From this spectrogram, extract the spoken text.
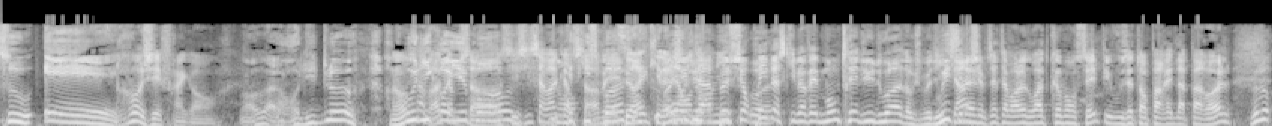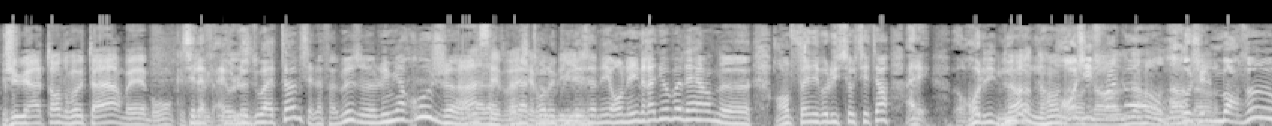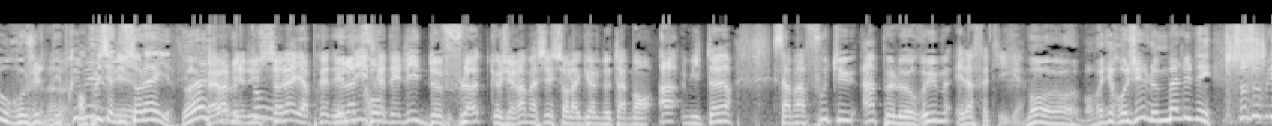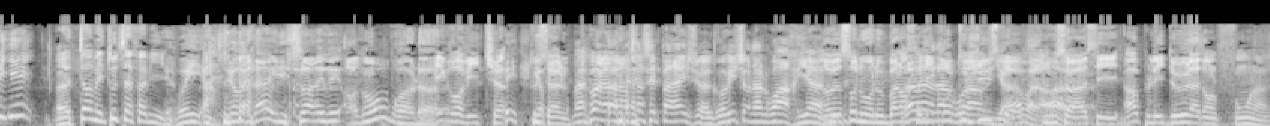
Grossou et... Roger Fringant. Oh, alors redites-le. Non, Vous n'y croyez pas. Si, si, ça va Non, comme Qu'est-ce qui ça, se mais passe c'est vrai qu'il a j'étais un peu surpris Ouais. parce qu'il m'avait montré du doigt, donc je me dis, Oui, tiens, la- je vais peut-être avoir le droit de commencer, puis vous êtes emparé de la parole. Non, non. J'ai eu un temps de retard, mais bon, C'est la, le doigt à Tom, c'est la fameuse euh, lumière rouge. euh, Ah, c'est vrai, j'avais depuis oublié. des années. On est une radio moderne, euh, en pleine évolution, etc. Allez, redites-nous. Non, non, Roger non, Fringant, non, non, Roger non. le morveux, ou Roger le déprimé. En plus, il y a du soleil. Ouais, Ben il y a du soleil après Il des y en a litres et des litres de flotte que j'ai ramassé sur la gueule, notamment à 8 heures. Ça m'a foutu un peu le rhume et la fatigue. Bon, euh, on va dire Roger le malluné. Sans oublier, Euh, Tom et toute sa famille. oui, Arthur est là, ils sont arrivés en nombre. Le... Et Grovitch, Et- tout et- seul. Ben voilà, alors ça c'est pareil, je, Grovitch, on a le droit à rien. Non, de toute façon, nous, on nous balance Ouais, le on a le micro tout juste. rien, voilà. Nous, ça, hop, les deux, là, dans le fond, là.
